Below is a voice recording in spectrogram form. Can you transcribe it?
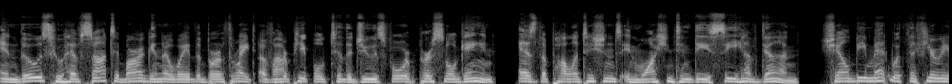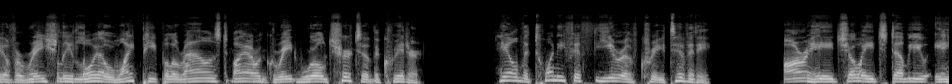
and those who have sought to bargain away the birthright of our people to the Jews for personal gain, as the politicians in Washington, D.C. have done, shall be met with the fury of a racially loyal white people aroused by our great world church of the Creator. Hail the 25th year of creativity. R-A-H-O-H-W-A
